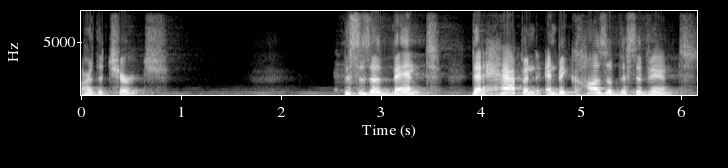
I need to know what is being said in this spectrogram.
are the church. This is an event that happened, and because of this event,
